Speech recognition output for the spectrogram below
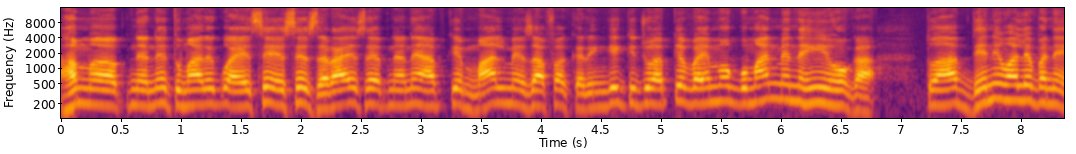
हम अपने ने तुम्हारे को ऐसे ऐसे ज़राए से अपने ने आपके माल में इजाफ़ा करेंगे कि जो आपके वहम गुमान में नहीं होगा। तो आप देने वाले बने।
